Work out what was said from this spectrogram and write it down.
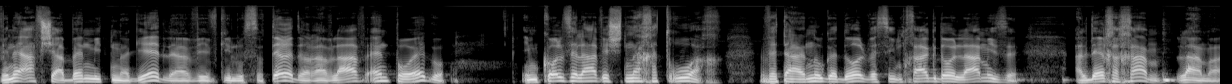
והנה אף שהבן מתנגד לאביו, כאילו סותר את דבריו לאב, אין פה אגו. עם כל זה לאב יש נחת רוח, ותענוג גדול ושמחה גדולה מזה. על דרך חכם, למה?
